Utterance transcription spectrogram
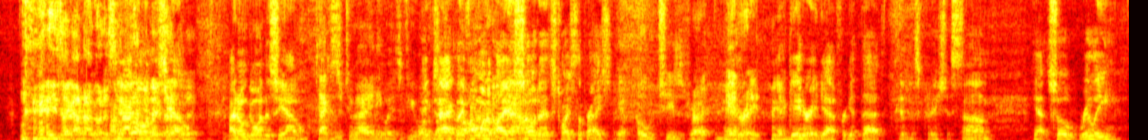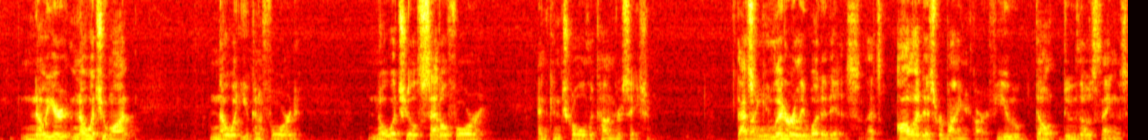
He's like, I'm not going to. I'm not going to Seattle. I don't go into Seattle. Taxes are too high, anyways. If you want Exactly. To If buy a I car, want to come buy a soda, it's twice the price. Yeah. Oh, Jesus, right? Gatorade. Yeah, Gatorade. Yeah, forget that. Goodness gracious. Um, Yeah. So really, know your know what you want, know what you can afford, know what you'll settle for, and control the conversation. That's like it. literally what it is. That's all it is for buying a car. If you don't do those things,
